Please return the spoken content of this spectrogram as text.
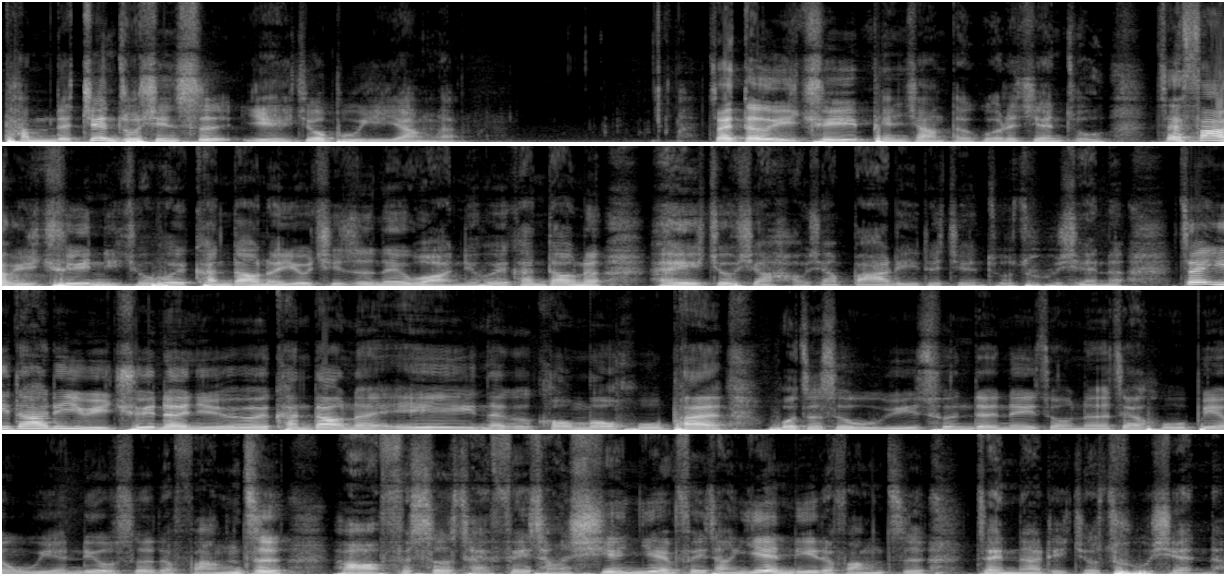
他们的建筑形式也就不一样了。在德语区偏向德国的建筑，在法语区你就会看到呢，尤其是内瓦，你会看到呢，嘿，就像好像巴黎的建筑出现了。在意大利语区呢，你就会看到呢，诶，那个 Como 湖畔或者是五渔村的那种呢，在湖边五颜六色的房子啊，色彩非常鲜艳、非常艳丽的房子在那里就出现了。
